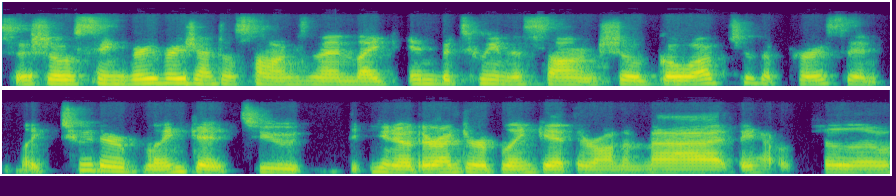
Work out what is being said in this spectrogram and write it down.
So she'll sing very, very gentle songs. And then, like, in between the songs, she'll go up to the person, like, to their blanket, to, you know, they're under a blanket, they're on a mat, they have a pillow,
